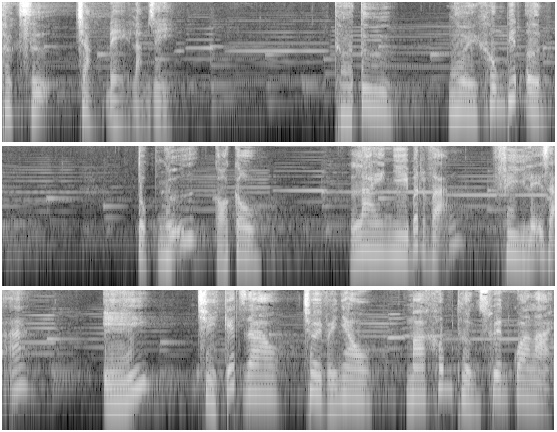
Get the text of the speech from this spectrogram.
thực sự chẳng để làm gì. Thứ tư, người không biết ơn. Tục ngữ có câu, lai nhi bất vãng, phi lễ giã. Ý, chỉ kết giao, chơi với nhau mà không thường xuyên qua lại,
